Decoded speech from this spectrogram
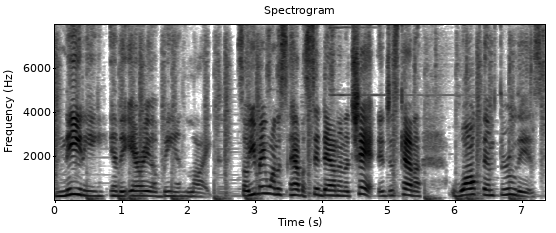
needy in the area of being liked. So you may want to have a sit down and a chat and just kind of walk them through this.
